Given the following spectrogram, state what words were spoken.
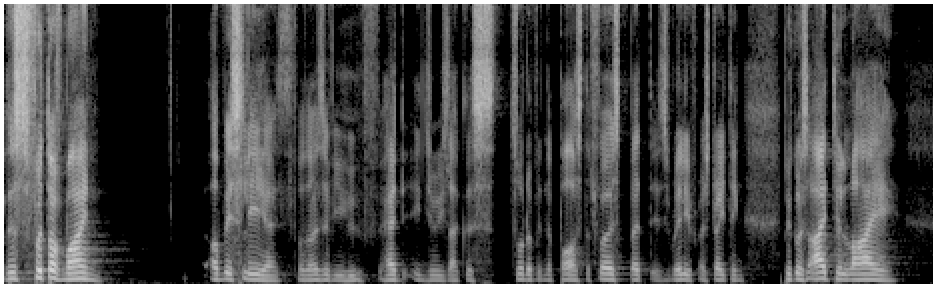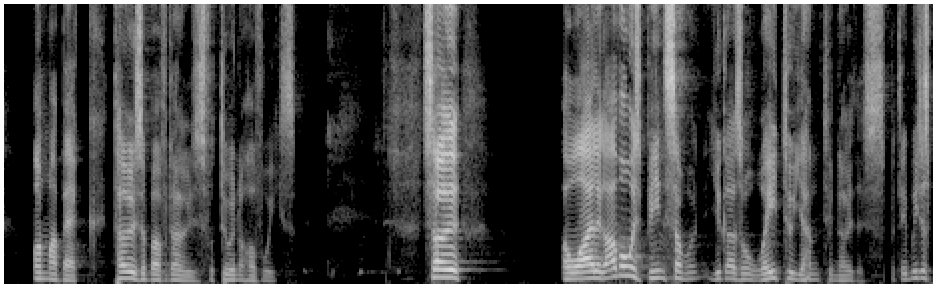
this foot of mine, obviously, as for those of you who've had injuries like this sort of in the past, the first bit is really frustrating because I had to lie on my back, toes above nose, for two and a half weeks. So, a while ago, I've always been someone, you guys are way too young to know this, but let me just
